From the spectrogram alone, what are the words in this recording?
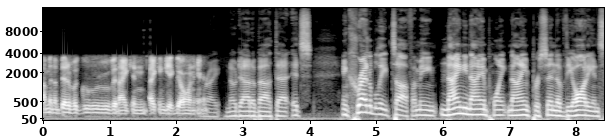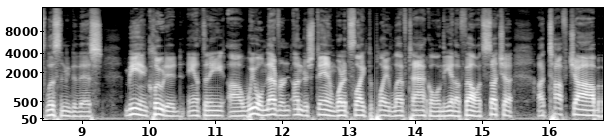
I'm in a bit of a groove and I can I can get going here. Right, no doubt about that. It's incredibly tough. I mean, 99.9% of the audience listening to this me included, Anthony, uh, we will never understand what it's like to play left tackle in the NFL. It's such a, a tough job.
